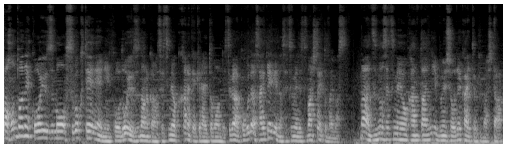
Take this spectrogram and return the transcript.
まあ、本当はねこういう図もすごく丁寧にこうどういう図なのかの説明を書かなきゃいけないと思うんですがここでは最低限の説明で済ましたいと思います。まあ図の説明を簡単に文章で書いておきました。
